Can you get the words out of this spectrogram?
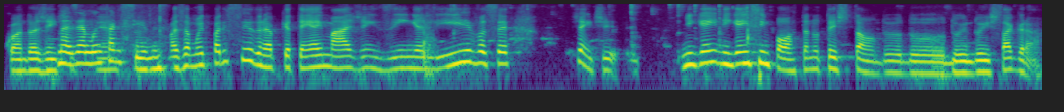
quando a gente. Mas é muito pensa, parecido. Mas é muito parecido, né? Porque tem a imagenzinha ali e você. Gente, ninguém, ninguém se importa no textão do, do, do, do Instagram.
